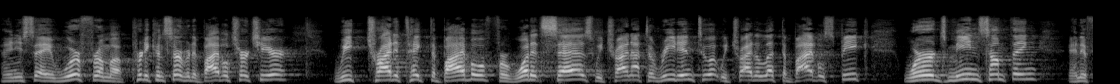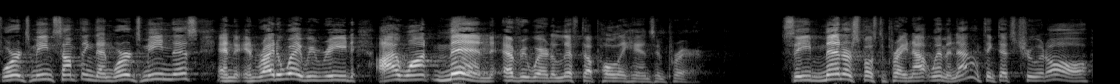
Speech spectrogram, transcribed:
And you say, we're from a pretty conservative Bible church here. We try to take the Bible for what it says. We try not to read into it. We try to let the Bible speak. Words mean something. And if words mean something, then words mean this. And, and right away we read, I want men everywhere to lift up holy hands in prayer. See, men are supposed to pray, not women. Now, I don't think that's true at all.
